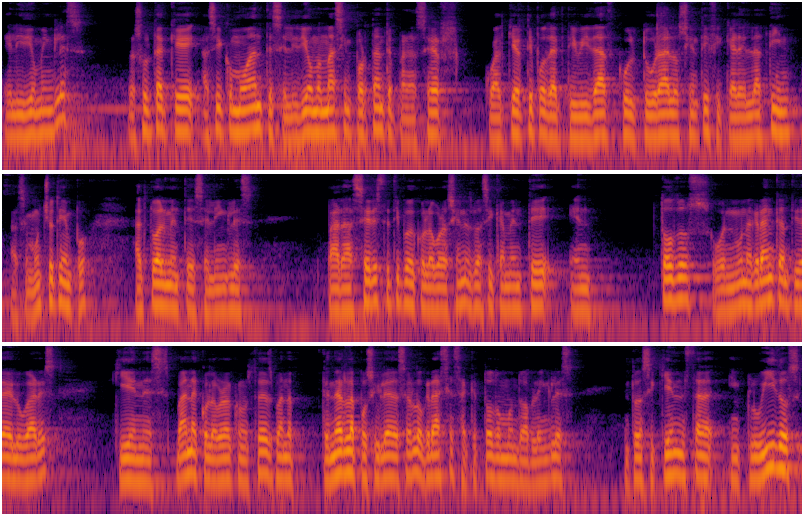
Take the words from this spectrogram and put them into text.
el idioma inglés. Resulta que, así como antes el idioma más importante para hacer cualquier tipo de actividad cultural o científica era el latín, hace mucho tiempo, actualmente es el inglés. Para hacer este tipo de colaboraciones, básicamente en todos o en una gran cantidad de lugares, quienes van a colaborar con ustedes van a tener la posibilidad de hacerlo gracias a que todo el mundo habla inglés. Entonces, si quieren estar incluidos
